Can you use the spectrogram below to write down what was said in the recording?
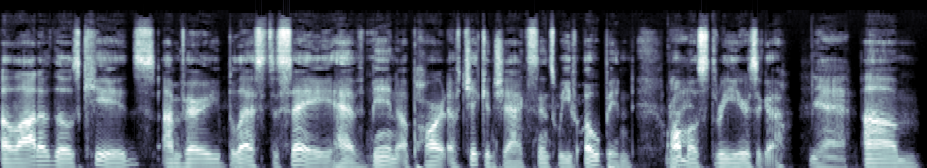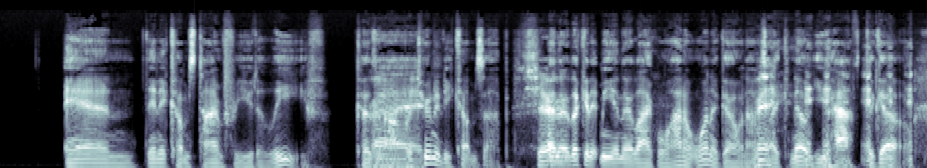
a lot of those kids, I'm very blessed to say, have been a part of Chicken Shack since we've opened almost three years ago. yeah. Um, and then it comes time for you to leave because an opportunity comes up. Sure. And they're looking at me and they're like, well, I don't want to go. And I was like, no, you have to go.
